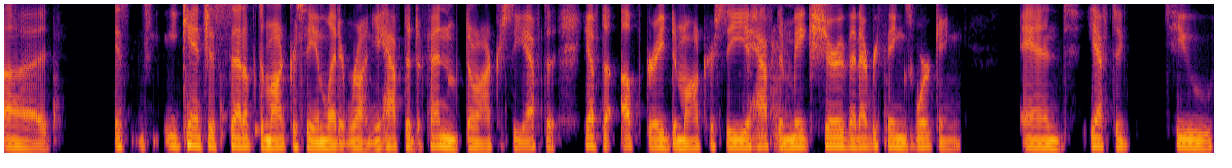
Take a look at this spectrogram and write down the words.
uh it's you can't just set up democracy and let it run. You have to defend democracy. You have to you have to upgrade democracy. You have to make sure that everything's working and you have to to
